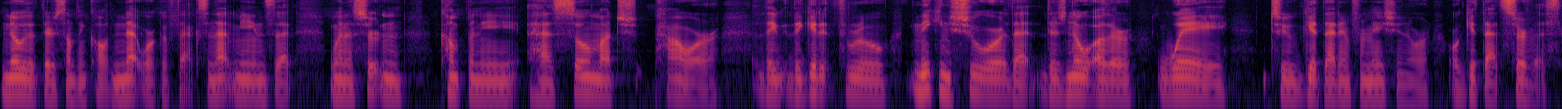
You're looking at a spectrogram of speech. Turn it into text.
know that there's something called network effects, and that means that when a certain company has so much power, they they get it through making sure that there's no other way to get that information or, or get that service.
